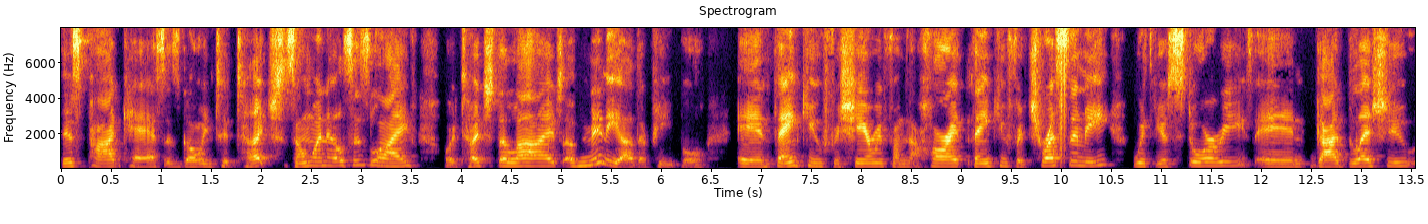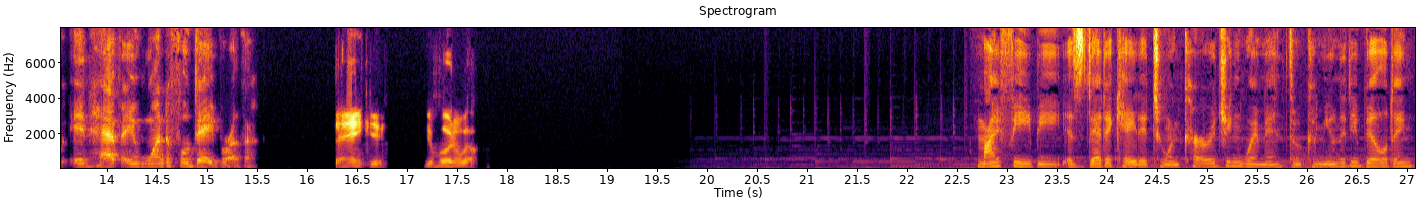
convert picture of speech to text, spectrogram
this podcast is going to touch someone else's life or touch the lives of many other people. And thank you for sharing from the heart. Thank you for trusting me with your stories. And God bless you and have a wonderful day, brother. Thank you. You're more than welcome. My Phoebe is dedicated to encouraging women through community building,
